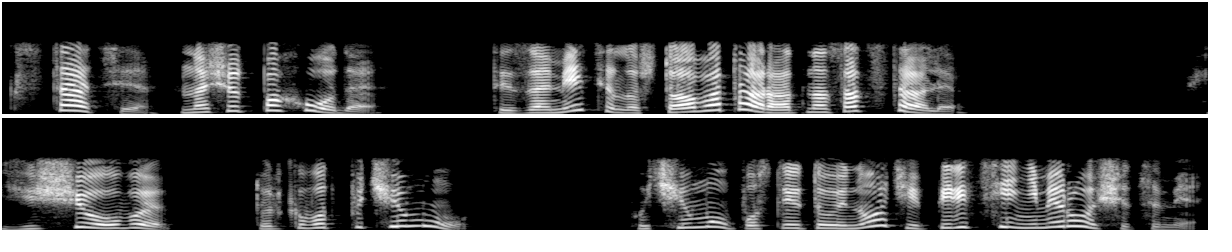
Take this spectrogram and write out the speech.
«Кстати, насчет похода. Ты заметила, что аватары от нас отстали?» «Еще бы! Только вот почему? Почему после той ночи перед синими рощицами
